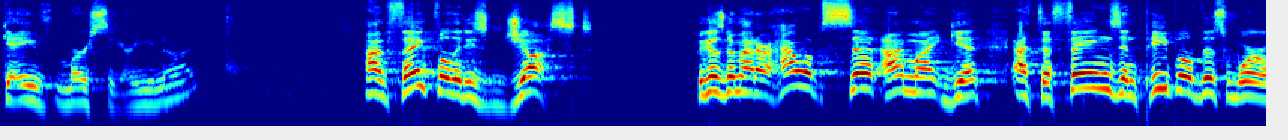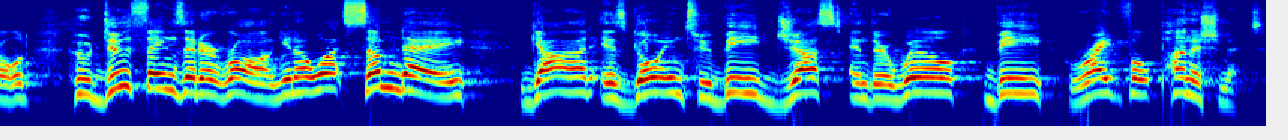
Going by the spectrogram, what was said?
gave mercy. Are you not? I'm thankful that He's just. Because no matter how upset I might get at the things and people of this world who do things that are wrong, you know what? Someday God is going to be just and there will be rightful punishment.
